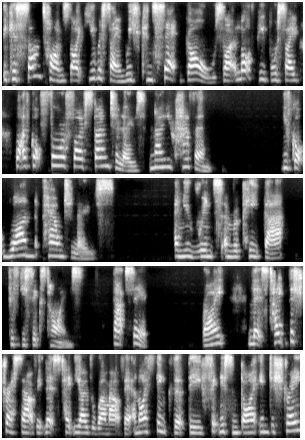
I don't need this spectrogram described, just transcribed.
Because sometimes, like you were saying, we can set goals. Like a lot of people say, Well, I've got four or five stone to lose. No, you haven't. You've got one pound to lose. And you rinse and repeat that 56 times. That's it. Right? Let's take the stress out of it. Let's take the overwhelm out of it. And I think that the fitness and diet industry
